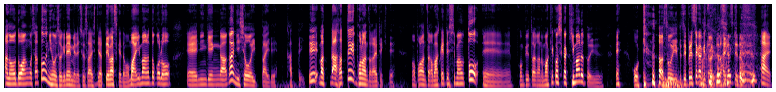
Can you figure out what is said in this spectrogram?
あのドワンゴ社と日本将棋連盟で主催してやってますけども、まあ、今のところ、えー人間側が2勝1敗で勝っていて、まあさってポランザが出てきて、まあ、ポランザが負けてしまうと、えーコンピューター側の負け越しが決まるという、ね、大きなそういう別にプレッシャーかけてるわけじゃないですけど、はい、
